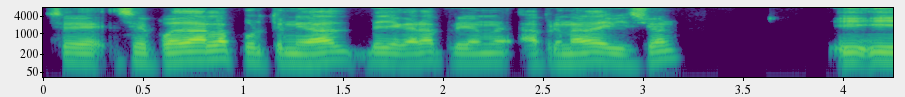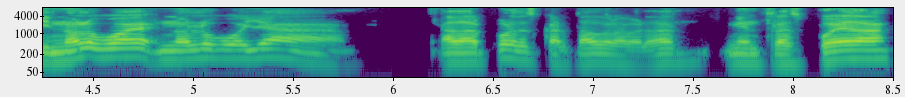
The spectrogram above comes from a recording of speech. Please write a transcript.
se, se, puede dar la oportunidad de llegar a, a primera división. Y, y, no lo voy, no lo voy a, a, dar por descartado, la verdad. Mientras pueda,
